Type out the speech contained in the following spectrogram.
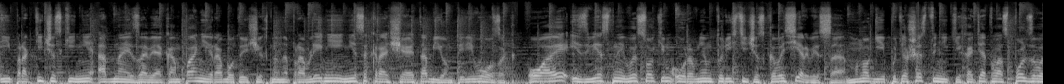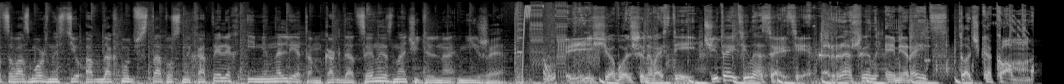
и практически ни одна из авиакомпаний, работающих на направлении, не сокращает объем перевозок. ОАЭ известны высоким уровнем туристического сервиса. Многие путешественники хотят воспользоваться возможностью отдохнуть в статусных отелях именно летом, когда цены значительно ниже. Еще больше новостей читайте на сайте RussianEmirates.com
